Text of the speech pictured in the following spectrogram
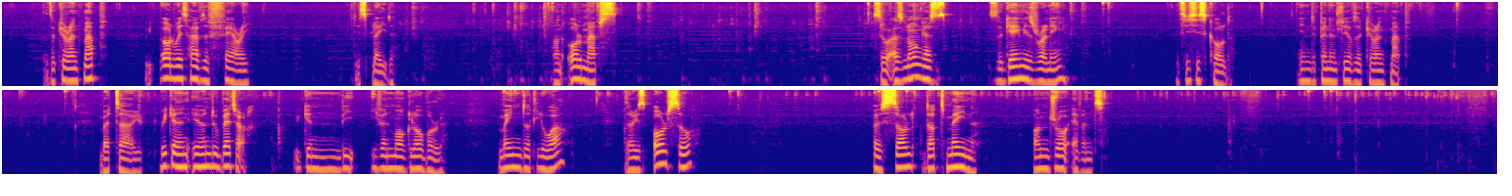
the current map we always have the fairy displayed on all maps. So as long as the game is running, this is called, independently of the current map. But uh, you, we can even do better. We can be even more global. Main.lua. There is also a sol.main on draw event.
